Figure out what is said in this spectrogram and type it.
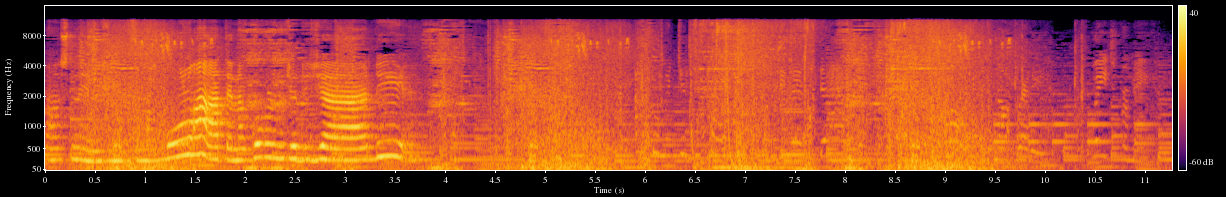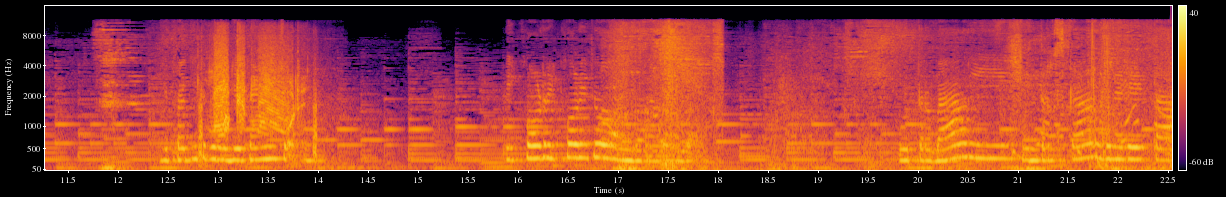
Awas nih, semak-semak mulu ah Athena gue belum jadi-jadi Gitu lagi tuh Benedetta-nya cok Recall, recall itu oh, enggak, enggak, Puter balik, pinter sekali Benedetta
